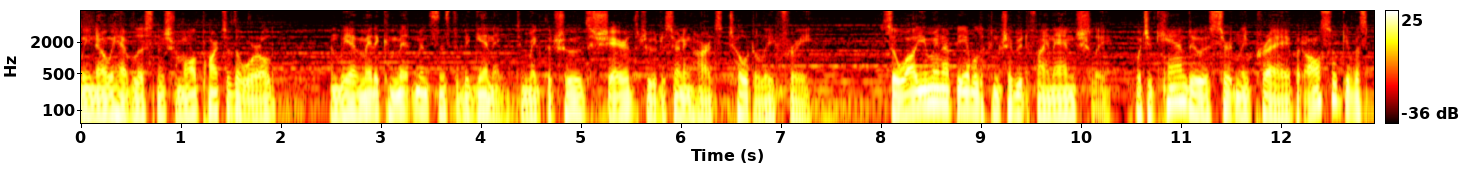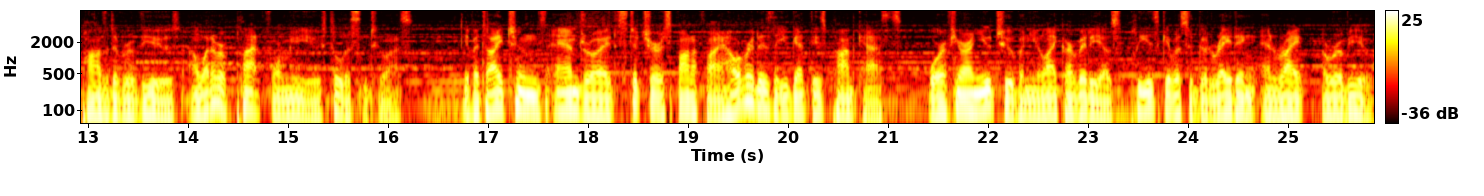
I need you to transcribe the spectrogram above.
We know we have listeners from all parts of the world, and we have made a commitment since the beginning to make the truths shared through Discerning Hearts totally free. So while you may not be able to contribute financially, what you can do is certainly pray, but also give us positive reviews on whatever platform you use to listen to us. If it's iTunes, Android, Stitcher, Spotify, however it is that you get these podcasts, or if you're on YouTube and you like our videos, please give us a good rating and write a review.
